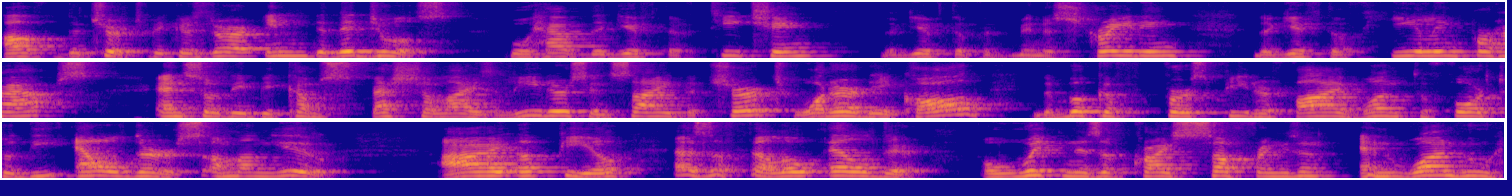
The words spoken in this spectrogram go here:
of the church, because there are individuals who have the gift of teaching, the gift of administrating, the gift of healing, perhaps. And so they become specialized leaders inside the church. What are they called? The book of First Peter 5 1 to 4 to the elders among you. I appeal as a fellow elder, a witness of Christ's sufferings, and, and one who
